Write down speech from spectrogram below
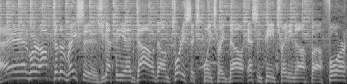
And we're off to the races. You got the uh, Dow down 46 points right now. S&P trading off uh, four.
